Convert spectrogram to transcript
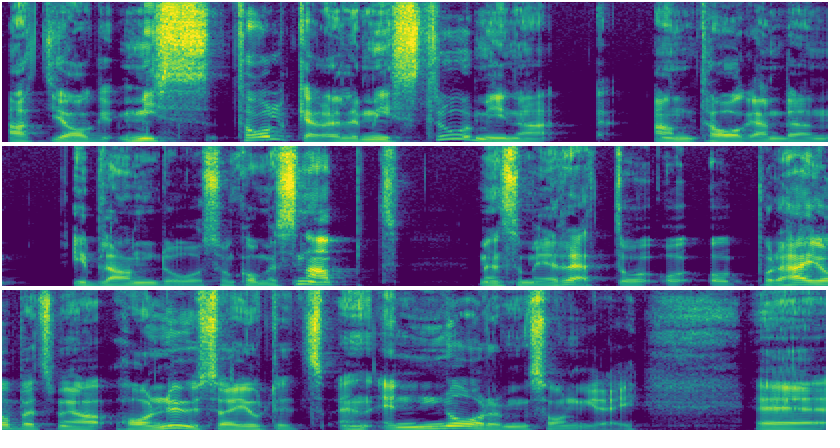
att jag misstolkar eller misstror mina antaganden ibland då som kommer snabbt men som är rätt. Och, och, och på det här jobbet som jag har nu så har jag gjort ett, en enorm sån grej. Eh,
